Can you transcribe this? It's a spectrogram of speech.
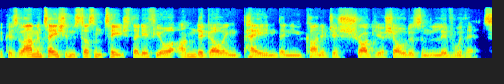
Because Lamentations doesn't teach that if you're undergoing pain, then you kind of just shrug your shoulders and live with it.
